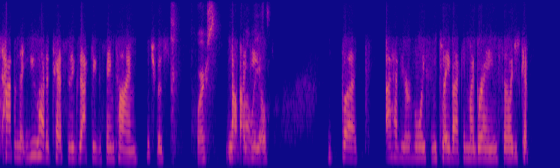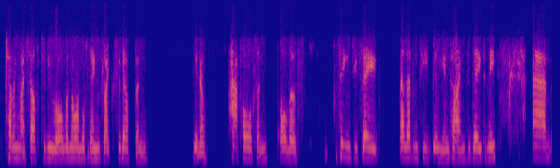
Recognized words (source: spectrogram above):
happened that you had a test at exactly the same time, which was Of course. not Always. ideal. But I have your voice and playback in my brain, so I just kept telling myself to do all the normal things like sit up and, you know, half halt and all those things you say 11 billion times a day to me. Um,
